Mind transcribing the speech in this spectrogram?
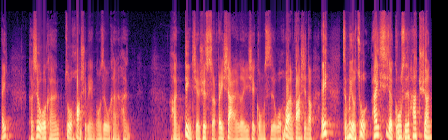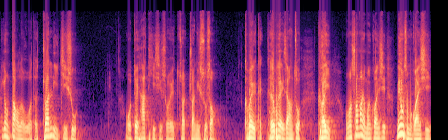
哎，可是我可能做化学品公司，我可能很很定期的去 survey 下游的一些公司，我忽然发现到，哎，怎么有做 IC 的公司，他居然用到了我的专利技术？我对他提起所谓专专利诉讼，可不可以可可不可以这样做？可以。我们双方有没有关系？没有什么关系。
